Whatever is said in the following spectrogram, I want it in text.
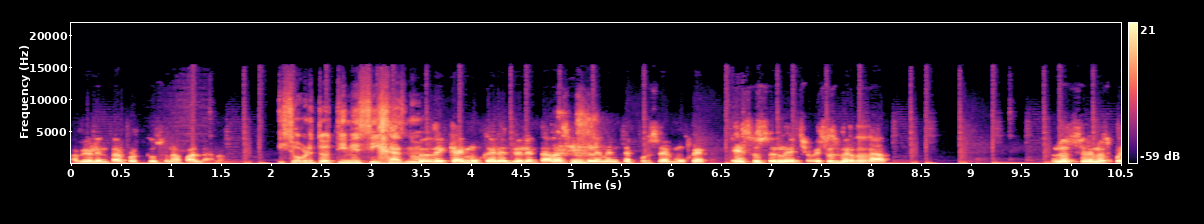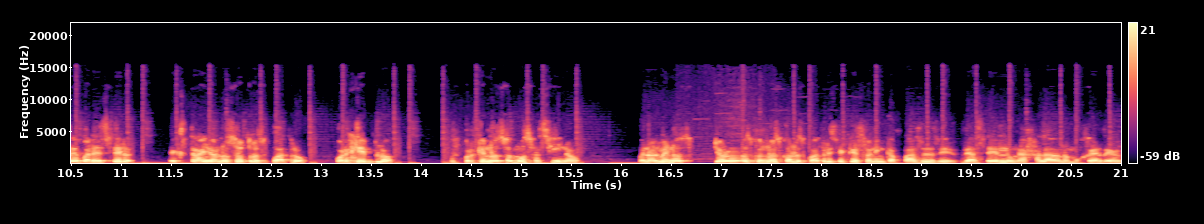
a violentar porque uso una falda, no? Y sobre todo tienes hijas, ¿no? Pero de que hay mujeres violentadas simplemente por ser mujer, eso es un hecho, eso es verdad. Nos, nos puede parecer extraño a nosotros cuatro, por ejemplo, pues porque no somos así, ¿no? Bueno, al menos yo los conozco a los cuatro y sé que son incapaces de, de hacerle una jalada a una mujer, de,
